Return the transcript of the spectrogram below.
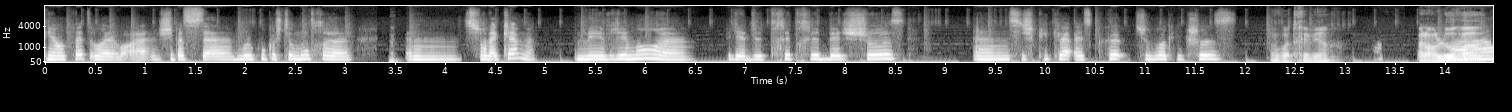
Et en fait, ouais, voilà, je sais pas si ça vaut le coup que je te montre euh, euh, sur la cam, mais vraiment, euh, il y a de très très belles choses. Si je clique là, est-ce que tu vois quelque chose? On voit très bien. Alors Laura, Voilà.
